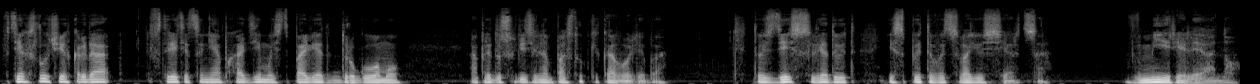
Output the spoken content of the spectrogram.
В тех случаях, когда встретится необходимость поведать другому о предусудительном поступке кого-либо, то здесь следует испытывать свое сердце. В мире ли оно?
